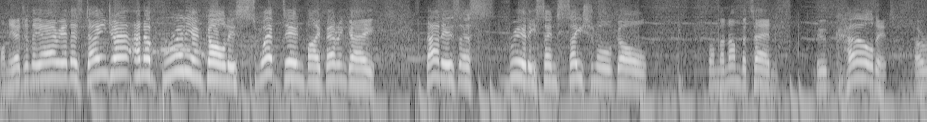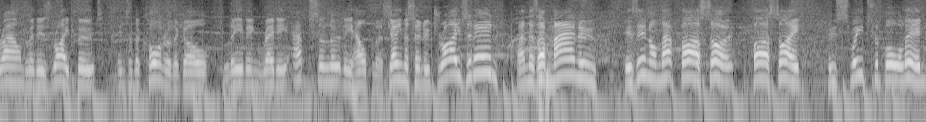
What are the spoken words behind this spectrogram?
On the edge of the area, there's danger, and a brilliant goal is swept in by Berenguer. That is a really sensational goal from the number 10, who curled it around with his right boot into the corner of the goal, leaving Reddy absolutely helpless. Jamieson who drives it in, and there's a man who is in on that far, so, far side who sweeps the ball in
